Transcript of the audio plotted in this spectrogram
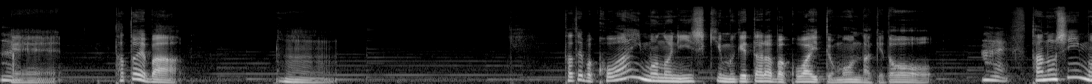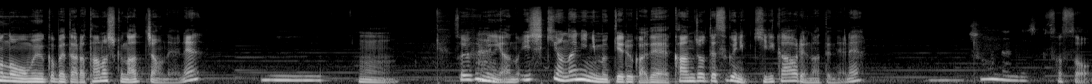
はい。えー例えば、うん、例えば怖いものに意識向けたらば怖いって思うんだけどはい。楽しいものを思い浮かべたら楽しくなっちゃうんだよね。うーん。うん、そういうふうに、はいあの意識を何に向けるかで感情ってすぐに切り替わるようになってんだよね。そうなんですか。そうそ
